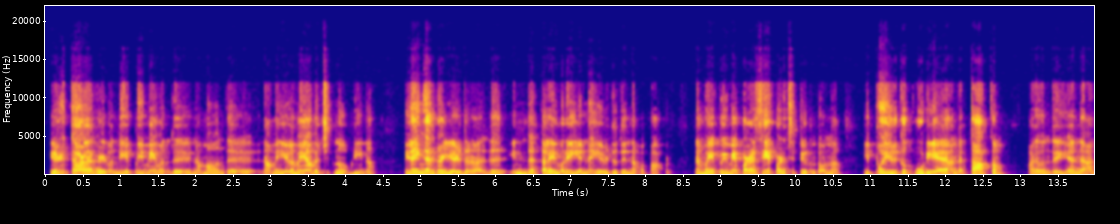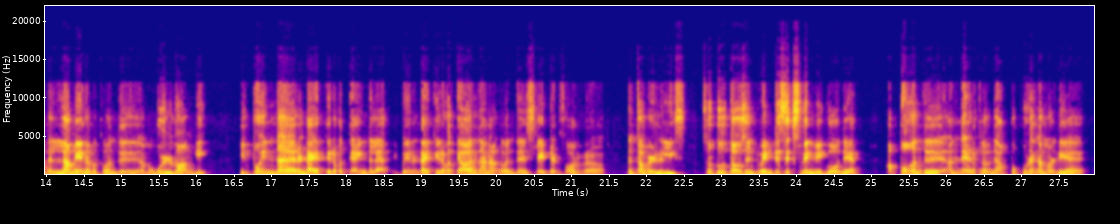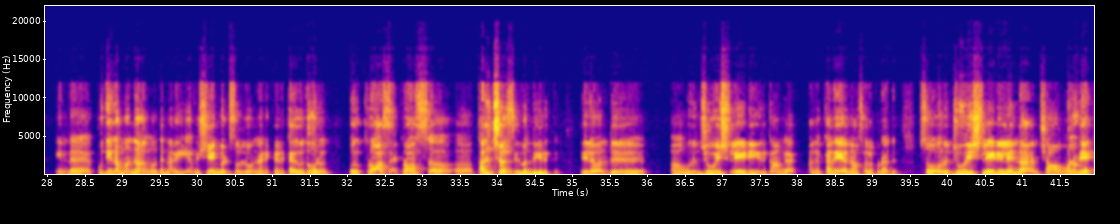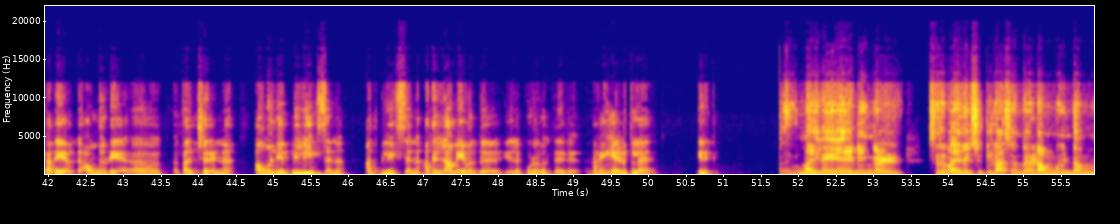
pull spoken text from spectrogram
எழுத்தாளர்கள் வந்து எப்பயுமே வந்து நம்ம வந்து நாம இளமையா வச்சுக்கணும் அப்படின்னா இளைஞர்கள் எழுதுறது இந்த தலைமுறை என்ன எழுதுதுன்னு நம்ம பார்க்கணும். நம்ம எப்பயுமே பழசே படிச்சுட்டு இருந்தோம்னா இப்போ இருக்கக்கூடிய அந்த தாக்கம் அதை வந்து அந்த அதெல்லாமே நமக்கு வந்து நம்ம உள்வாங்கி இப்போ இந்த ரெண்டாயிரத்தி இருபத்தி ஐந்துல இப்போ ரெண்டாயிரத்தி இருபத்தி ஆறு தான் நாங்க வந்து slated for the Tamil release so two thousand twenty six when we go there அப்போ வந்து அந்த இடத்துல வந்து அப்போ கூட நம்மளுடைய இந்த புதினம் வந்து அங்க வந்து நிறைய விஷயங்கள் சொல்லும்னு நினைக்கிறேன். எனக்கு அது வந்து ஒரு ஒரு கிராஸ் அக்ராஸ் கல்ச்சர்ஸ் இது வந்து இருக்கு. இதுல வந்து ஒரு ஜூயிஷ் லேடி இருக்காங்க. அந்த கதையை நான் சொல்லக்கூடாது. ஸோ ஒரு ஜூயிஷ் லேடியிலேருந்து ஆரம்பிச்சு அவங்களுடைய கதையை வந்து அவங்களுடைய கல்ச்சர் என்ன? அவங்களுடைய பிலீவ்ஸ் என்ன? அது பிலீஃப்ஸ் என்ன? அதெல்லாமே வந்து இதுல கூட வந்து நிறைய இடத்துல இருக்கு. உண்மையிலேயே நீங்கள் சிறு வயதில் சுற்றுலா சென்ற இடம் மீண்டும்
